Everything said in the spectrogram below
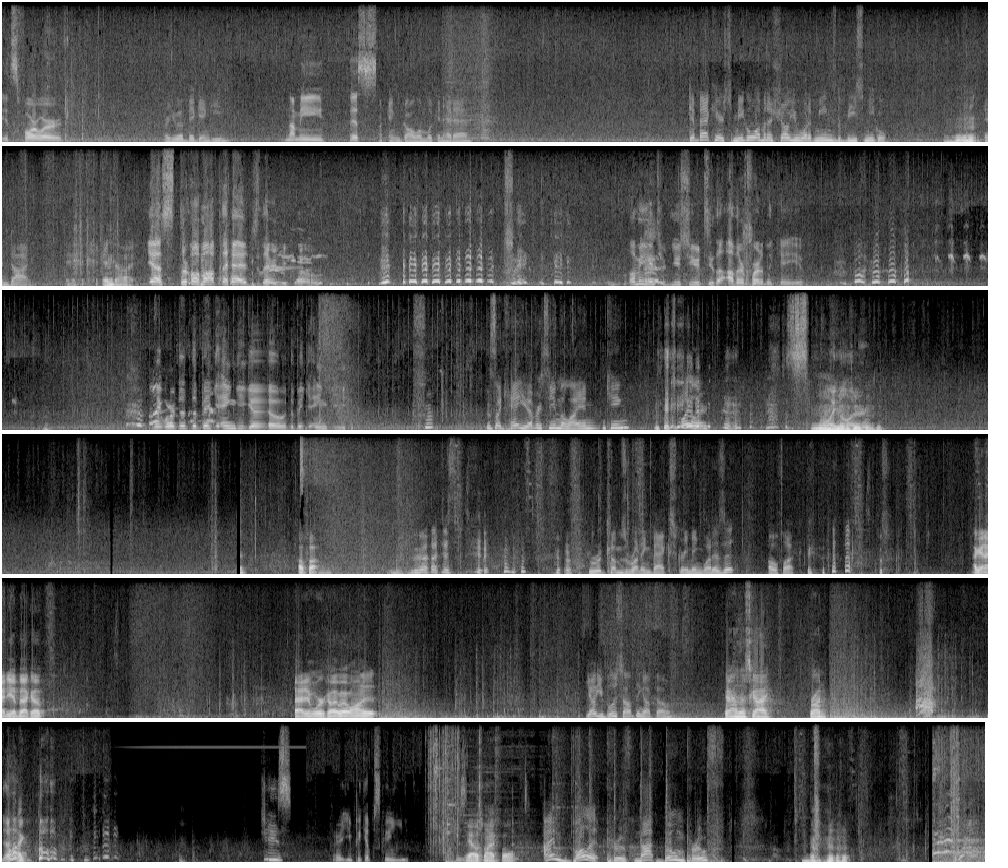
It's forward. Are you a big Engie? Not me. This. Fucking golem looking head ass. Get back here, Smeagol. I'm gonna show you what it means to be Smeagol. and die. and die. Yes, throw him off the hedge. There you go. Let me introduce you to the other part of the cave. Wait, where did the big Angie go? The big Angie. It's like, hey, you ever seen The Lion King? Spoiler. Spoiler. oh fuck. Just comes running back screaming, what is it? Oh fuck. I got an idea, back up. That didn't work how I wanted it. Yo, you blew something up, though. Yeah, this guy. the sky. Run. Ah! I, Jeez. Alright, you pick up ski. Is yeah, it it was my fault. I'm bulletproof, not boom proof.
